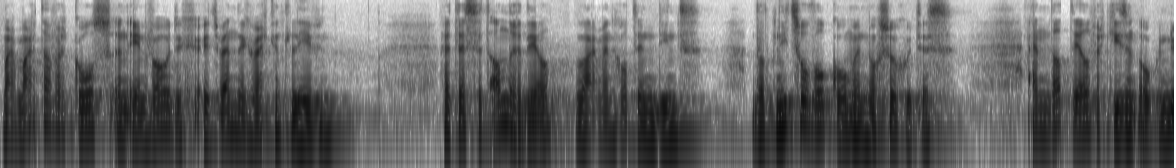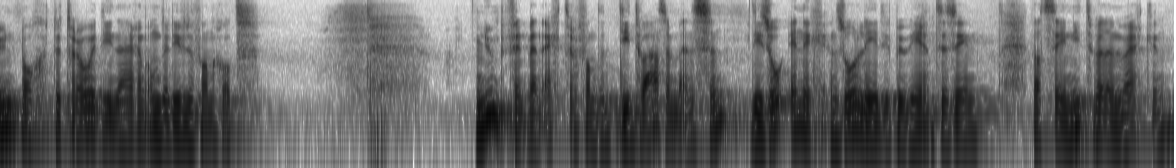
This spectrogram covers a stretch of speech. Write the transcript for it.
Maar Martha verkoos een eenvoudig, uitwendig werkend leven. Het is het andere deel waar men God in dient, dat niet zo volkomen nog zo goed is. En dat deel verkiezen ook nu nog de trouwe dienaren om de liefde van God. Nu vindt men echter van de, die dwaze mensen, die zo innig en zo ledig beweren te zijn, dat zij niet willen werken,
